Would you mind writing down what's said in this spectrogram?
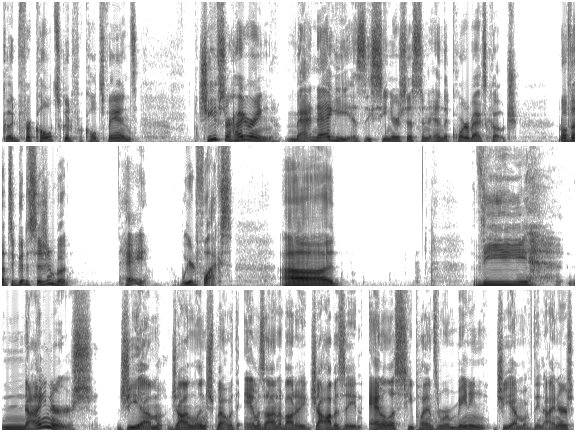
good for Colts, good for Colts fans. Chiefs are hiring Matt Nagy as the senior assistant and the quarterbacks coach. I don't know if that's a good decision, but hey, weird flex. Uh, the Niners GM John Lynch met with Amazon about a job as an analyst. He plans on remaining GM of the Niners.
